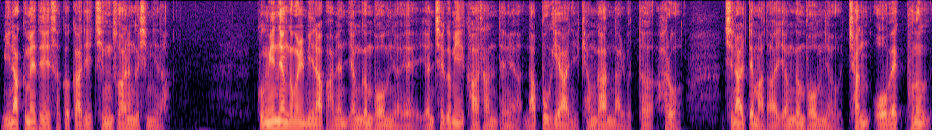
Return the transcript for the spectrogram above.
미납금에 대해서 끝까지 징수하는 것입니다. 국민연금을 미납하면 연금보험료에 연체금이 가산되며 납부기한이 경과한 날부터 하루 지날 때마다 연금보험료 1,500분의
